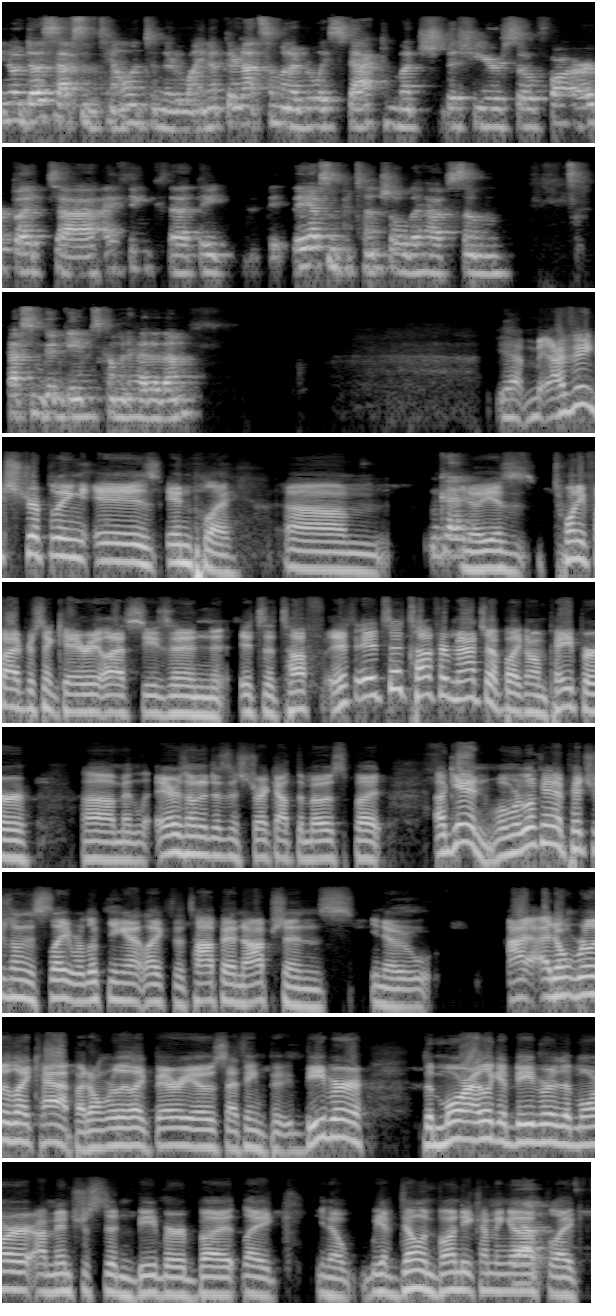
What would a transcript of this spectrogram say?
you know, does have some talent in their lineup. They're not someone I've really stacked much this year so far, but uh, I think that they they have some potential to have some have some good games coming ahead of them. Yeah, I think Stripling is in play. Um, Okay. You know, he has 25% K rate last season. It's a tough, it, it's a tougher matchup, like on paper. Um, and Arizona doesn't strike out the most, but again, when we're looking at pitchers on the slate, we're looking at like the top end options. You know, I, I don't really like Happ. I don't really like Berrios. I think Bieber. The more I look at Bieber, the more I'm interested in Bieber. But like, you know, we have Dylan Bundy coming yep. up. Like,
